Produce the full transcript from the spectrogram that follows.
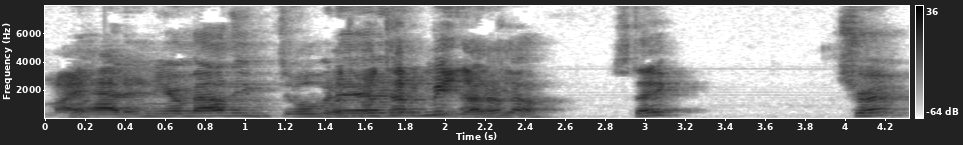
Might have it in your mouth you- over What- there. what type of meat I don't get? know. Steak. Shrimp,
